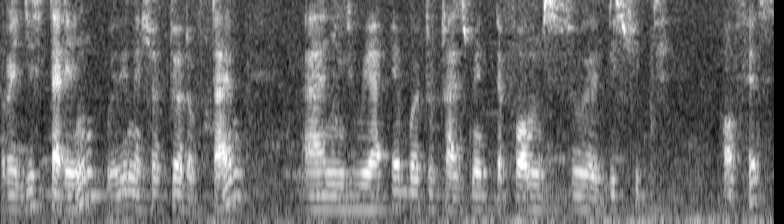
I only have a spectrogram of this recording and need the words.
registering within a short period of time and we are able to transmit the forms to the district office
